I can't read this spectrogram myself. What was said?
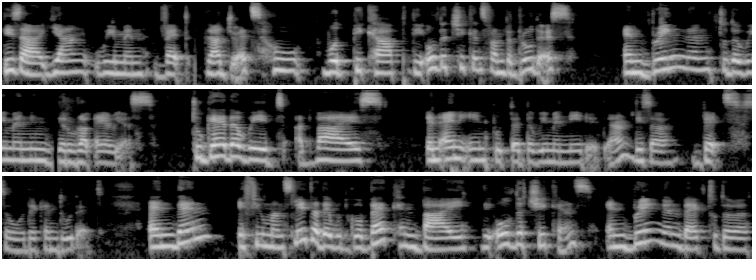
These are young women vet graduates who would pick up the older chickens from the brooders and bring them to the women in the rural areas, together with advice and any input that the women needed. Yeah? These are vets, so they can do that. And then a few months later, they would go back and buy the older chickens and bring them back to the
